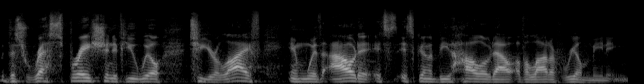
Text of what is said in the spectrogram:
this respiration, if you will, to your life. And without it, it's, it's going to be hollowed out of a lot of real meaning.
